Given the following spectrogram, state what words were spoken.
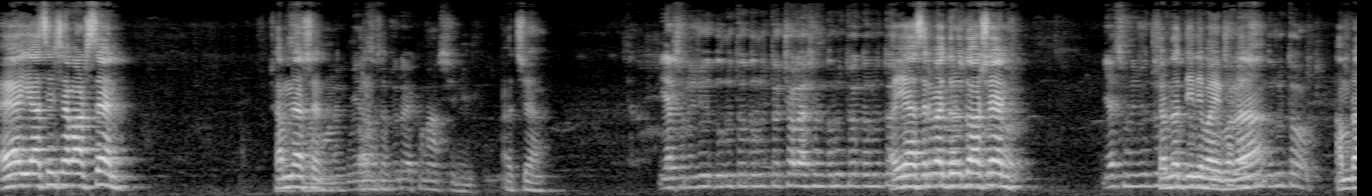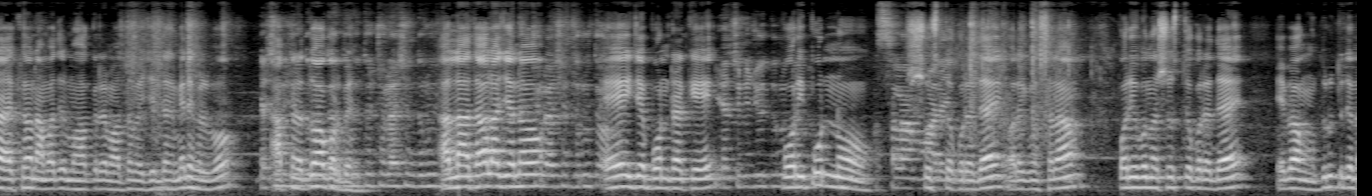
এই ইয়াসিন সাহেব আসছেন? সামনে আসেন। আচ্ছা। দ্রুত দ্রুত চলে আসেন দ্রুত দ্রুত এই ভাই দ্রুত আসেন। সামনে ভাই। আসেন, দ্রুত। আমরা এখন আমাদের মহাকালের মাধ্যমে জিনটাকে মেরে ফেলব। আপনারা দোয়া করবেন। আল্লাহ তাআলা যেন এই যে বোনটাকে পরিপূর্ণ সুস্থ করে দেয়। ওয়ালাইকুম আসসালাম। পরিপূর্ণ সুস্থ করে দেয় এবং দ্রুত যেন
